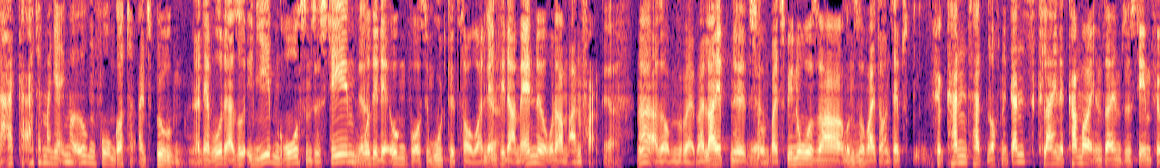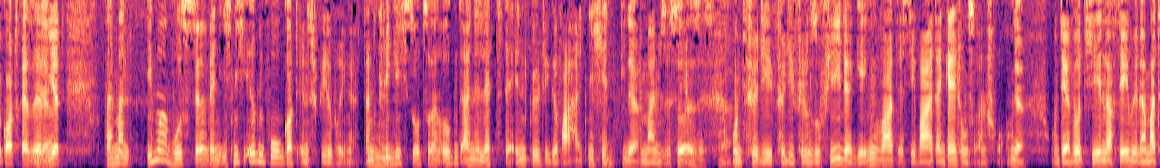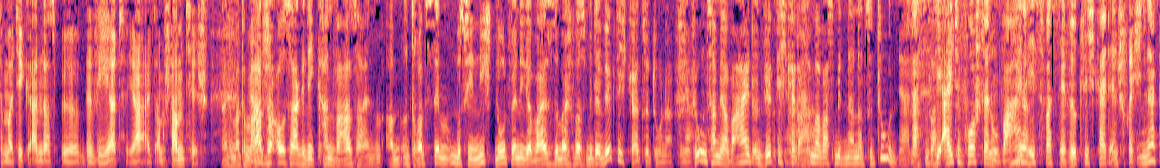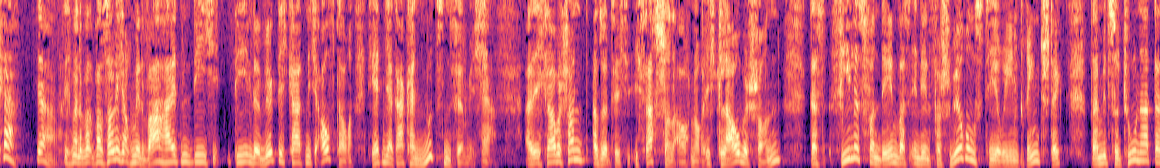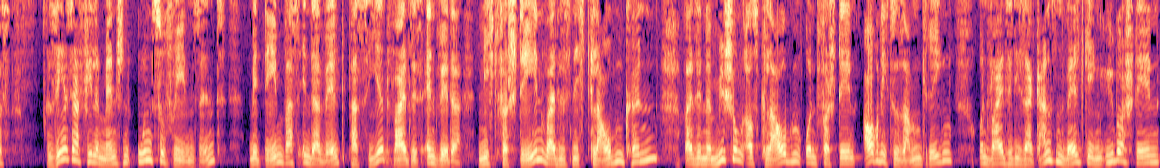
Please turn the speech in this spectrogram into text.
da hatte man ja immer irgendwo Gott als Bürgen. Der wurde also in jedem großen System wurde der irgendwo aus dem Hut gezaubert, entweder am Ende oder am Anfang. Ja. Also bei, Leibniz und bei Spinoza mhm. und so weiter. Und selbst für Kant hat noch eine ganz kleine Kammer in seinem System für Gott reserviert weil man immer wusste, wenn ich nicht irgendwo Gott ins Spiel bringe, dann mhm. kriege ich sozusagen irgendeine letzte endgültige Wahrheit nicht hin ja. in meinem System. So ist es, ja. Und für die, für die Philosophie der Gegenwart ist die Wahrheit ein Geltungsanspruch. Ja. Und der wird je nachdem in der Mathematik anders be bewährt, ja, als am Stammtisch. Eine mathematische Aussage, die kann wahr sein. Und trotzdem muss sie nicht notwendigerweise zum Beispiel was mit der Wirklichkeit zu tun haben. Für uns haben ja Wahrheit und Wirklichkeit auch immer was miteinander zu tun. Ja, das ist was, die alte Vorstellung. Wahrheit ist, was der Wirklichkeit entspricht. Na klar. Ja, ich meine, was soll ich auch mit Wahrheiten, die, ich, die in der Wirklichkeit nicht auftauchen? Die hätten ja gar keinen Nutzen für mich. Ja. Also ich glaube schon, also ich, ich sag's schon auch noch, ich glaube schon, dass vieles von dem, was in den Verschwörungstheorien drin steckt, damit zu tun hat, dass sehr, sehr viele Menschen unzufrieden sind mit dem, was in der Welt passiert, weil sie es entweder nicht verstehen, weil sie es nicht glauben können, weil sie eine Mischung aus Glauben und Verstehen auch nicht zusammenkriegen und weil sie dieser ganzen Welt gegenüberstehen,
